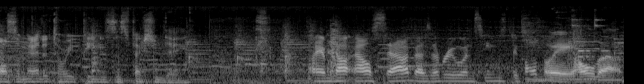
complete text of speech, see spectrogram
Also mandatory penis inspection day. I am not Al Sab, as everyone seems to call me. Wait, hold on.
